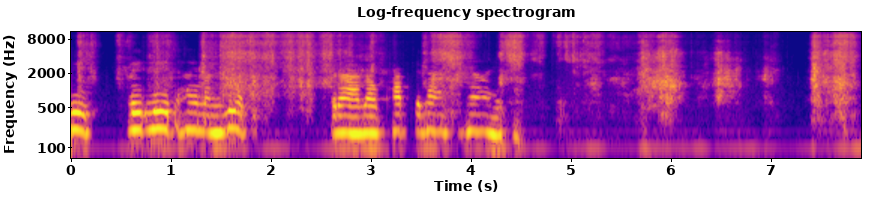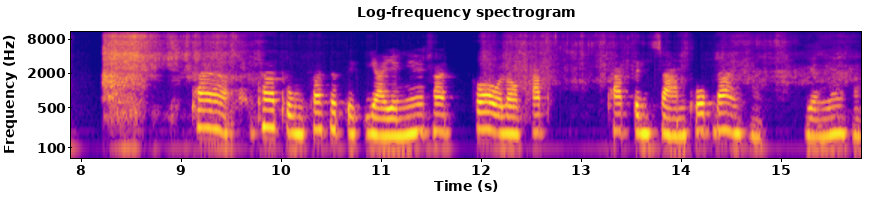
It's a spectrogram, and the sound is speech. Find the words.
รีดรีดรีดให้มันเรียบเวลาเราพับจะได้ง่ายค่ะ ถ้าถ้าถุงพลาสติกใหญ่อย่างเงี้ยค่ะ ก็เราพับพับเป็นสามทบได้ค่ะ อย่างเงี้ยค่ะ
